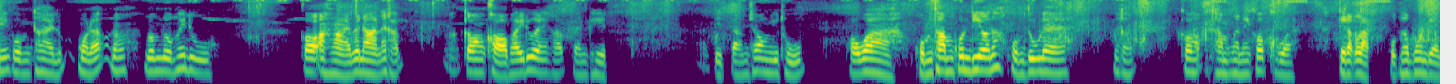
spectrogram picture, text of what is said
นี่ผมถ่ายหมดแล้วเนาะรวมๆให้ดู ก็อาหายไปนานนะครับก็ขออภัยด้วยนะครับแฟนเพจ ติดตามช่อง YouTube เพราะว่าผมทำคนเดียวนะ ผมดูแลนะครับ ก็ทำกันในครอบครัว แต่หลักๆ ผมทำคนเดียว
